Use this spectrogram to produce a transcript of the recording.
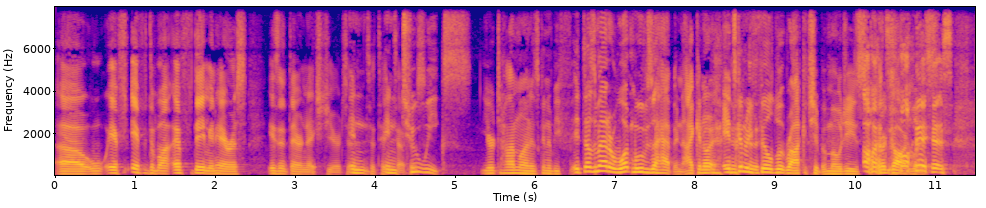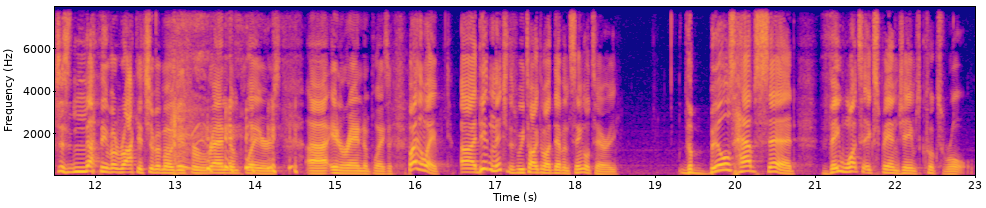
Uh, if if Dema- if Damien Harris isn't there next year to, in to take in two weeks, your timeline is going to be. It doesn't matter what moves that happen. I can. It's going to be filled with rocket ship emojis, Oh, regardless. it is. Just nothing but rocket ship emojis for random players uh, in random places. By the way, uh, I didn't mention this. We talked about Devin Singletary. The Bills have said they want to expand James Cook's role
